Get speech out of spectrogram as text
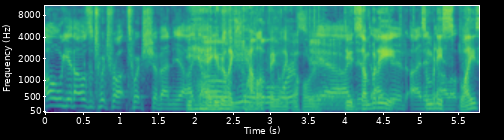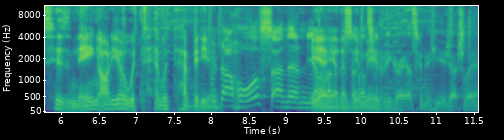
Oh yeah, that was a Twitch ro- Twitch event. Yeah. Yeah, you were like you were a galloping like a horse? horse. Yeah, I Dude, did- I somebody did- I did somebody gallop. splice his neighing audio with that, with that video. With that horse, and then yeah, Yeah, yeah, that'd be that's gonna be great. That's gonna be huge, actually.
